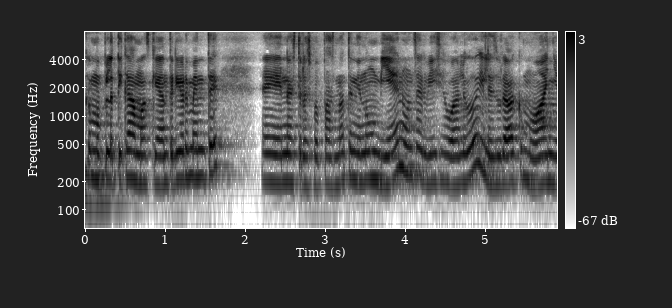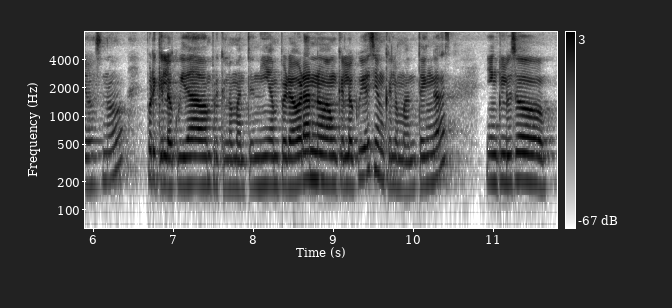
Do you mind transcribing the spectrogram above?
Como platicábamos que anteriormente eh, nuestros papás, ¿no? Tenían un bien, un servicio o algo y les duraba como años, ¿no? Porque lo cuidaban, porque lo mantenían, pero ahora no, aunque lo cuides y aunque lo mantengas, incluso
